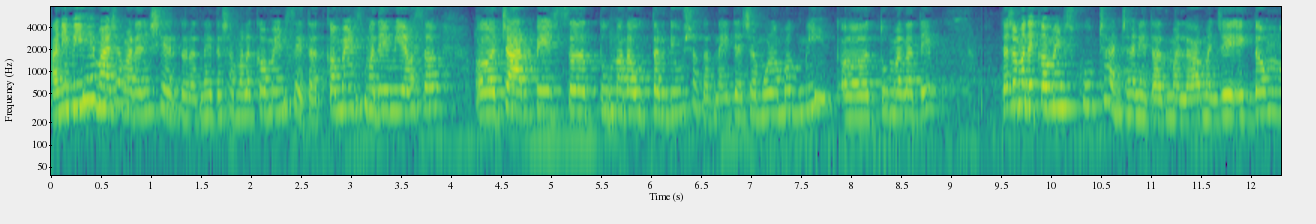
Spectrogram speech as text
आणि मी हे माझ्या मनाने शेअर करत नाही तशा मला कमेंट्स येतात. कमेंट्समध्ये मी असं चार पेजचं तुम्हाला उत्तर देऊ शकत नाही. त्याच्यामुळं मग मी तुम्हाला ते त्याच्यामध्ये कमेंट्स खूप छान छान येतात मला. म्हणजे एकदम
